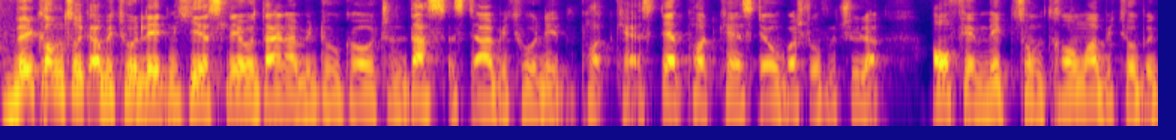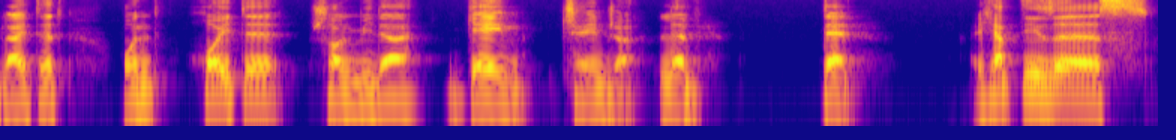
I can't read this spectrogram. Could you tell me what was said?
Willkommen zurück, Abiturathleten. Hier ist Leo, dein Abiturcoach, und das ist der Abiturathleten Podcast. Der Podcast, der Oberstufenschüler auf ihrem Weg zum Traumabitur begleitet. Und heute schon wieder Game Changer Level. Denn ich habe dieses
